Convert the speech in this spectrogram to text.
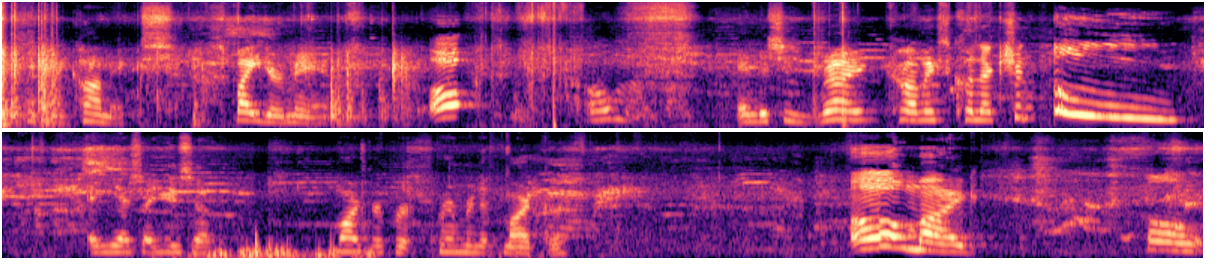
This is my comics. Spider-Man. Oh! Oh my god. And this is my comics collection too. And yes, I use a marker, per permanent marker. Oh my! Oh.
